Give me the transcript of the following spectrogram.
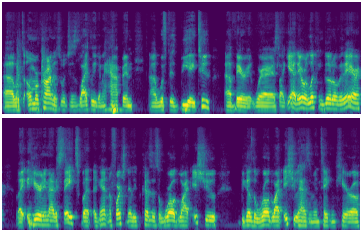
uh, with Omicron, is which is likely going to happen uh, with this BA two uh, variant. Whereas like yeah, they were looking good over there, like here in the United States, but again, unfortunately, because it's a worldwide issue because the worldwide issue hasn't been taken care of,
